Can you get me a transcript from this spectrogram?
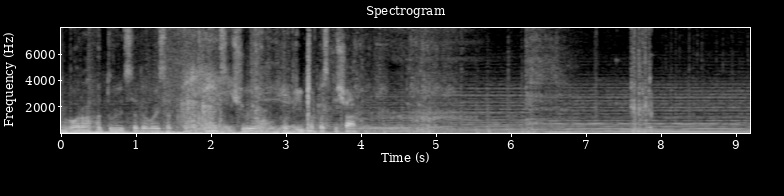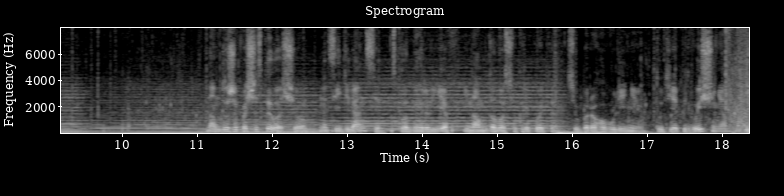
Ворог готується до висадки. Ми це чуємо. Потрібно поспішати. Нам дуже пощастило, що на цій ділянці складний рельєф, і нам вдалося укріпити цю берегову лінію. Тут є підвищення і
